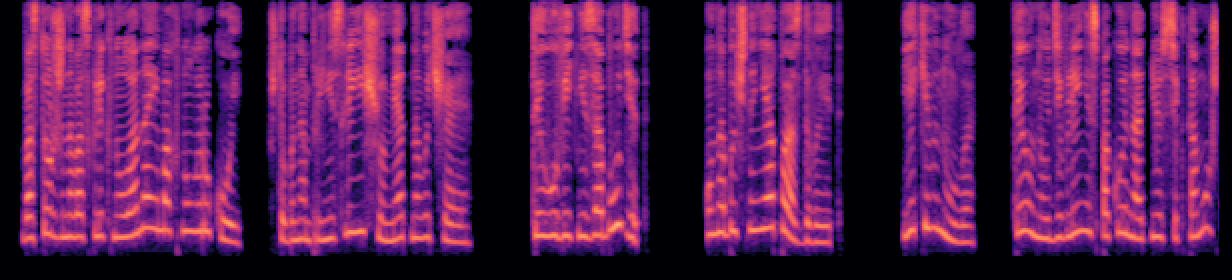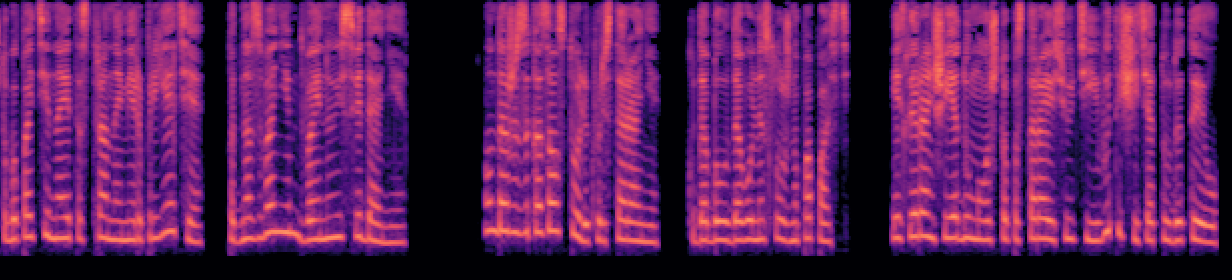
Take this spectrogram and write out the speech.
— восторженно воскликнула она и махнула рукой, чтобы нам принесли еще мятного чая. «Тео ведь не забудет? Он обычно не опаздывает». Я кивнула. Тео на удивление спокойно отнесся к тому, чтобы пойти на это странное мероприятие под названием «Двойное свидание». Он даже заказал столик в ресторане, куда было довольно сложно попасть. Если раньше я думала, что постараюсь уйти и вытащить оттуда Тео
